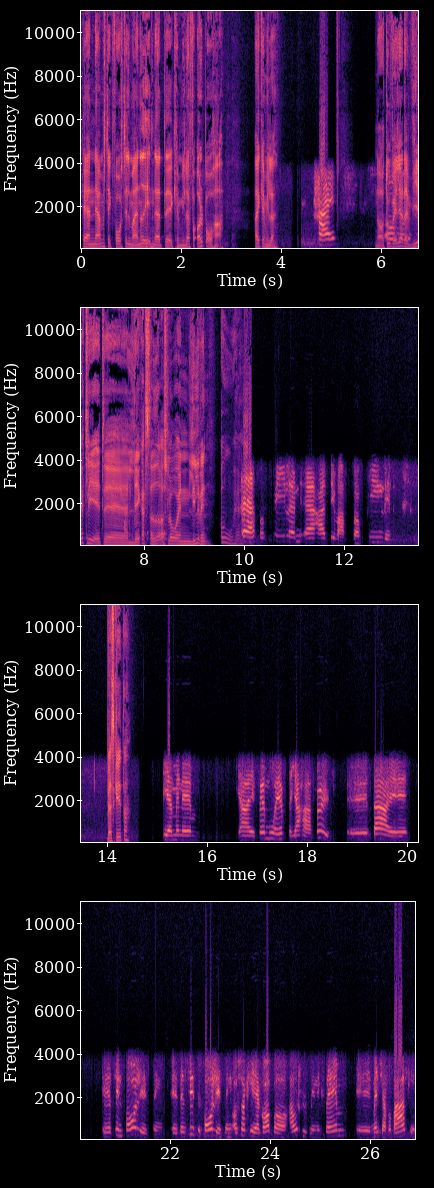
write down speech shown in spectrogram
kan jeg nærmest ikke forestille mig andet, end at uh, Camilla fra Aalborg har. Hej Camilla. Hej. Nå, du vælger da virkelig et uh, lækkert sted at slå en lille vind. Uh, Ja, for filan. Ja, det var så pinligt. Hvad skete der? Jamen, øh, jeg er fem uger efter, jeg har født, øh, der øh, jeg til en forelæsning, øh, den sidste forelæsning, og så kan jeg gå op og afslutte min eksamen, øh, mens jeg er på barsel.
